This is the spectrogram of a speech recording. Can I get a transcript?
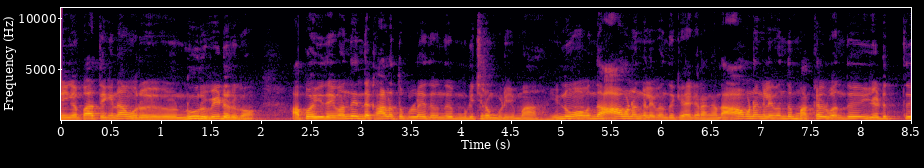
நீங்கள் பார்த்தீங்கன்னா ஒரு நூறு வீடு இருக்கும். அப்போ இதை வந்து இந்த காலத்துக்குள்ளே இதை வந்து முடிச்சிட முடியுமா? இன்னும் வந்து ஆவணங்களை வந்து கேட்குறாங்க அந்த ஆவணங்களை வந்து மக்கள் வந்து எடுத்து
